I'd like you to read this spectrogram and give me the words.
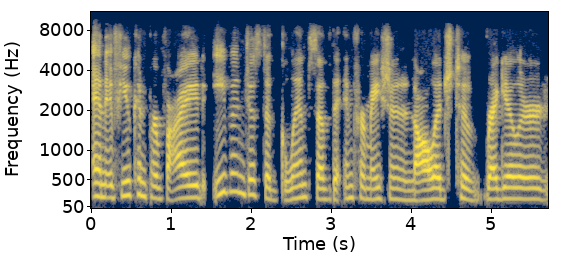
and if you can provide even just a glimpse of the information and knowledge to regular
